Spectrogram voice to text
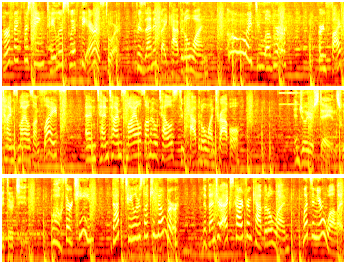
perfect for seeing Taylor Swift the Eras Tour. Presented by Capital One. Ooh, I do love her. Earn five times miles on flights and 10 times miles on hotels through Capital One Travel. Enjoy your stay in Suite 13. Whoa, 13? That's Taylor's lucky number. The Venture X card from Capital One. What's in your wallet?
